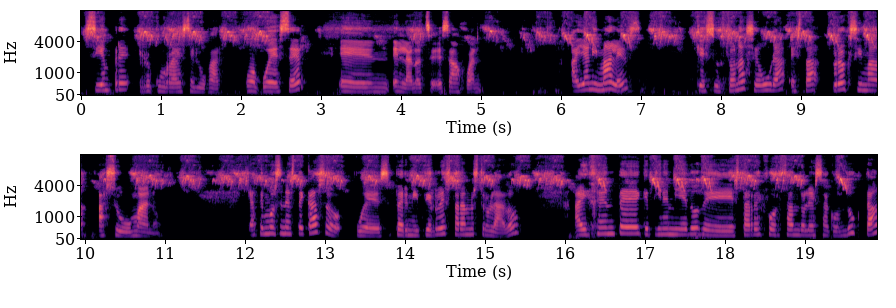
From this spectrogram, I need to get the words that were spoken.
siempre recurra a ese lugar, como puede ser en, la noche de San Juan. Hay animales que su zona segura está próxima a su humano. ¿Qué hacemos en este caso? Pues permitirle estar a nuestro lado. Hay gente que tiene miedo de estar reforzándole esa conducta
